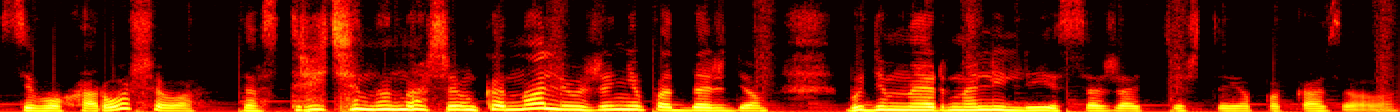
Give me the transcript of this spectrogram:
Всего хорошего. До встречи на нашем канале уже не под дождем. Будем, наверное, лилии сажать, те, что я показывала.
